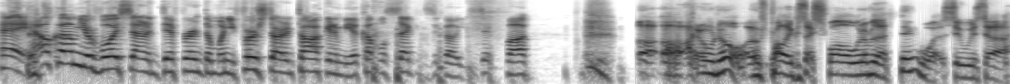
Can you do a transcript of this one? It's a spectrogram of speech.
Hey, how come your voice sounded different than when you first started talking to me a couple seconds ago? You sick fuck. Uh, uh, I don't know. It was probably because I swallowed whatever that thing was. It was uh,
